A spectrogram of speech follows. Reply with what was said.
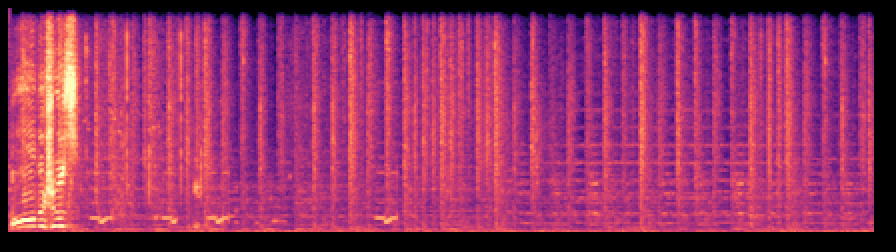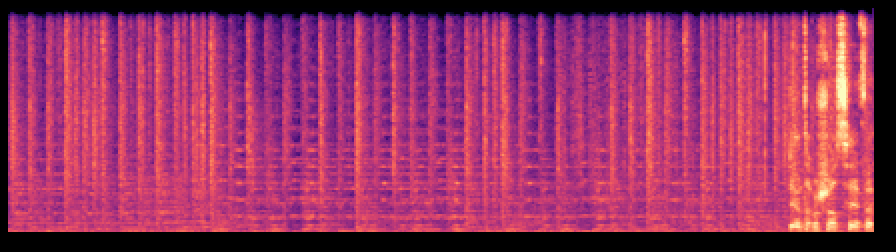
Oh, Beschuss! Der unter Beschuss, Hilfe.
